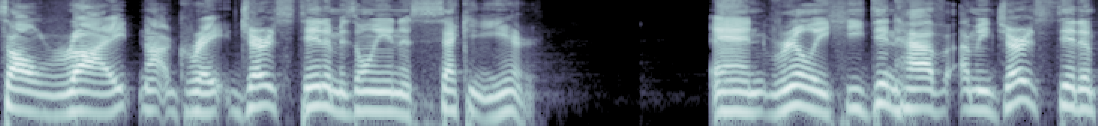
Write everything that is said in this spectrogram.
it's all right, not great. Jarrett Stidham is only in his second year. And really, he didn't have. I mean, Jarrett Stidham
